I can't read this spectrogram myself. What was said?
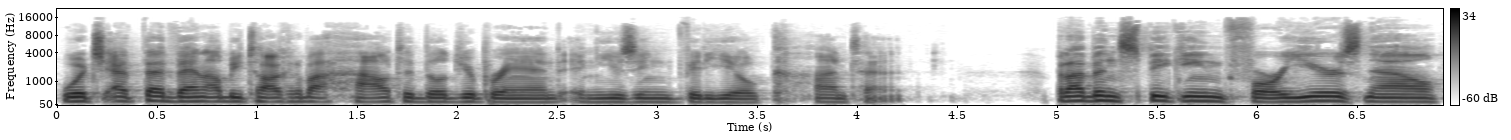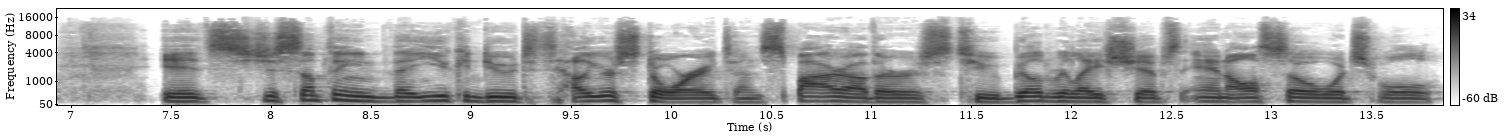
which at that event, I'll be talking about how to build your brand and using video content. But I've been speaking for years now. It's just something that you can do to tell your story, to inspire others, to build relationships, and also which will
